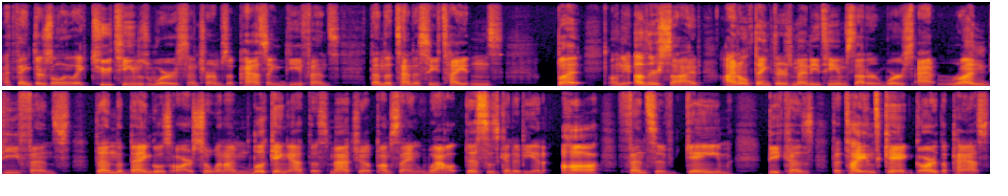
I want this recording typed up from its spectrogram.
I think there's only like two teams worse in terms of passing defense than the Tennessee Titans. But on the other side, I don't think there's many teams that are worse at run defense than the Bengals are. So when I'm looking at this matchup, I'm saying, wow, this is going to be an offensive game because the Titans can't guard the pass.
